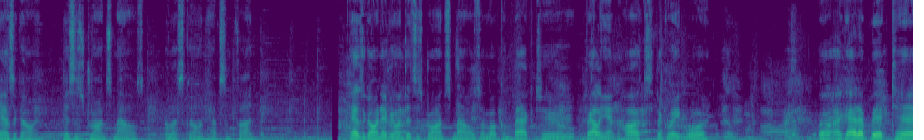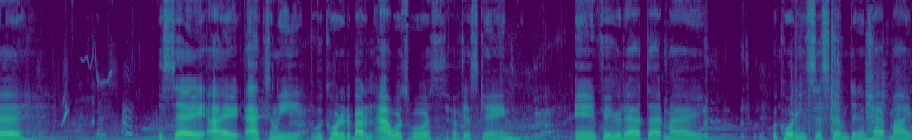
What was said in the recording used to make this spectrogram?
how's it going? This is Drawn Smiles, so let's go and have some fun. Hey, how's it going everyone? This is Drawn Smiles, and welcome back to Valiant Hearts, The Great War. Well, I got a bit uh, to say. I actually recorded about an hour's worth of this game, and figured out that my recording system didn't have my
